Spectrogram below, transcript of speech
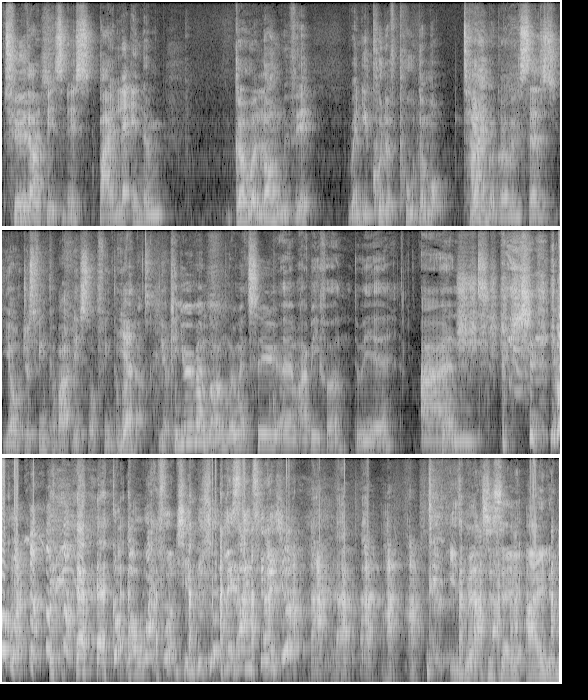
to Serious. that business by letting them go along with it when you could have pulled them up time Yeah. ago and says, "Yo, just think about this or think about Yeah. that." Yeah. Can you remember when we went to um, Ibiza the year and got my wife watching, listening to the show. He's meant to say island.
